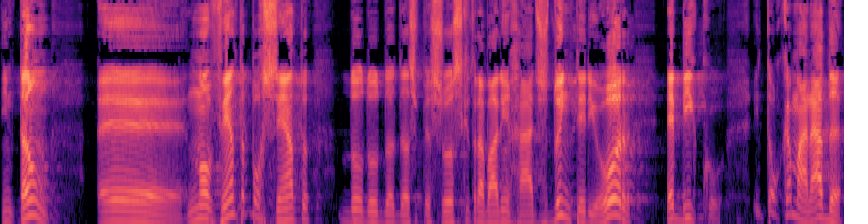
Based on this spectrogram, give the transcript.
Então, é, 90% do, do, das pessoas que trabalham em rádios do interior é bico. Então, o camarada,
